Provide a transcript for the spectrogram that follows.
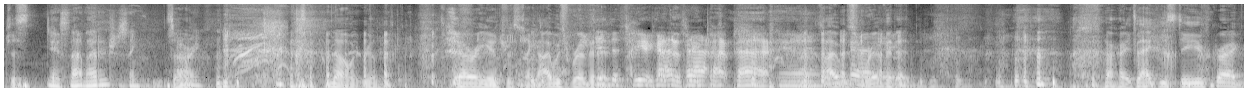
Just Yeah, it's not that interesting. Sorry. no, it really. Very interesting. I was riveted. You got the three pat pat. Yeah. I was riveted. All right. Thank you, Steve. Craig.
